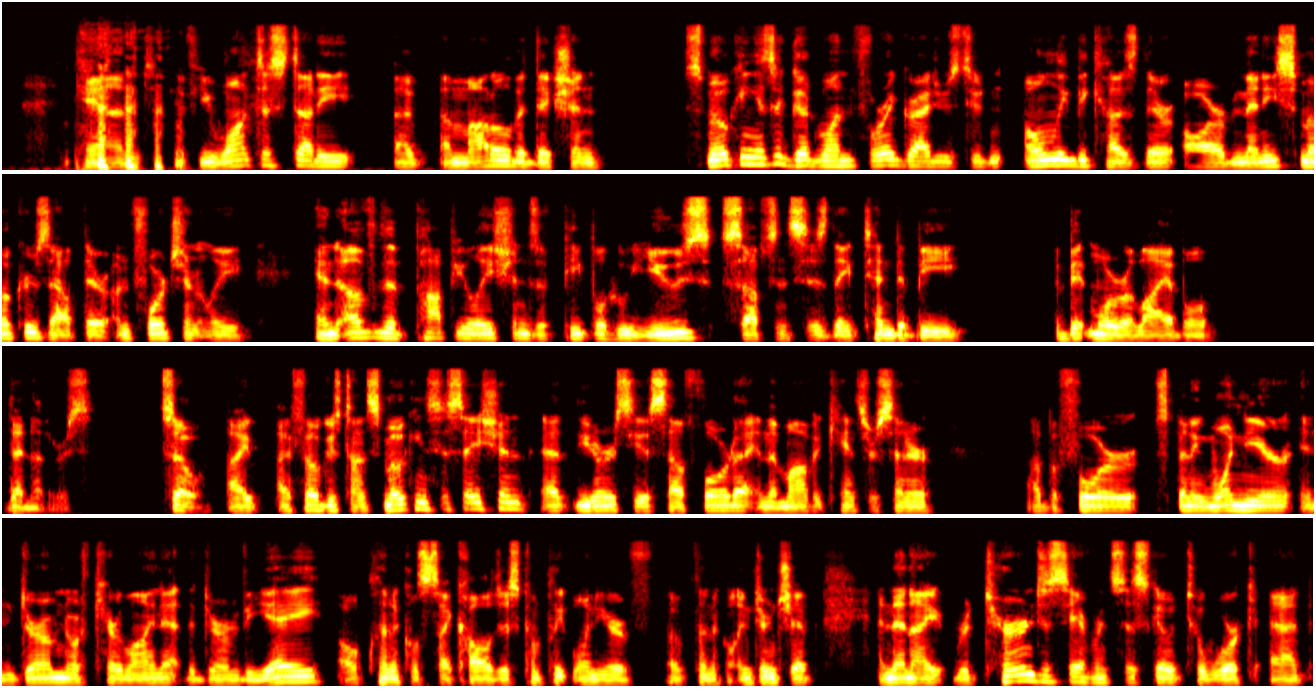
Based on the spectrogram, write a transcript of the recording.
And if you want to study a, a model of addiction, smoking is a good one for a graduate student only because there are many smokers out there, unfortunately. And of the populations of people who use substances, they tend to be a bit more reliable than others. So I, I focused on smoking cessation at the University of South Florida and the Moffitt Cancer Center uh, before spending one year in Durham, North Carolina at the Durham VA. All clinical psychologists complete one year of, of clinical internship. And then I returned to San Francisco to work at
